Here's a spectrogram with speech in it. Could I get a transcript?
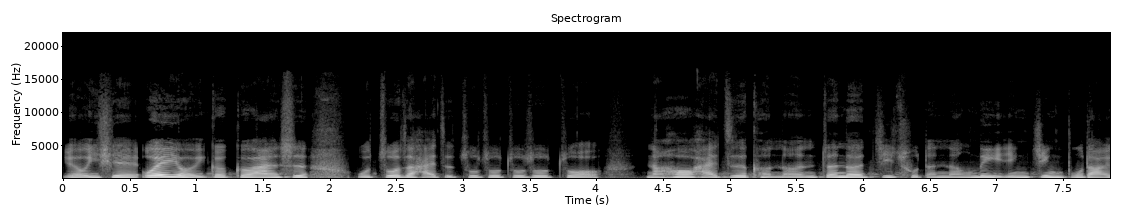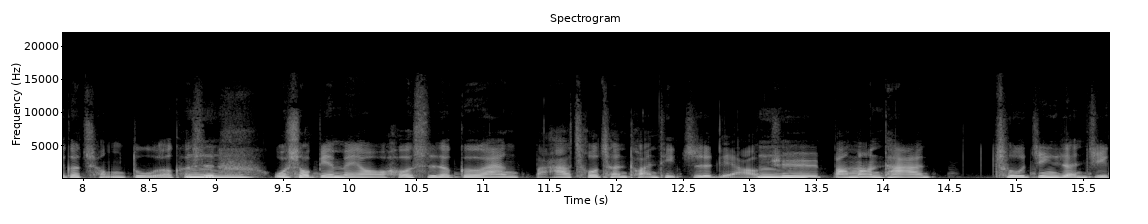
有一些，我也有一个个案，是我做着孩子做做做做做，然后孩子可能真的基础的能力已经进步到一个程度了，可是我手边没有合适的个案，把它凑成团体治疗，去帮忙他。促进人际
